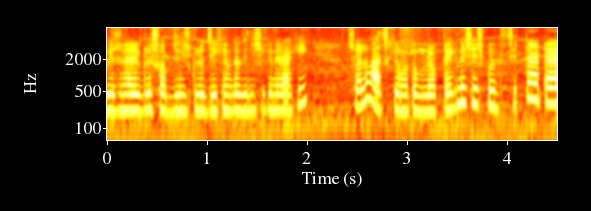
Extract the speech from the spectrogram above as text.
বিছানার এগুলো সব জিনিসগুলো যেখানকার জিনিস সেখানে রাখি। চলো আজকের মতো ব্লগটা এখানে শেষ করে দিচ্ছি। টাটা!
